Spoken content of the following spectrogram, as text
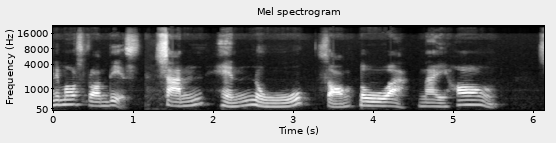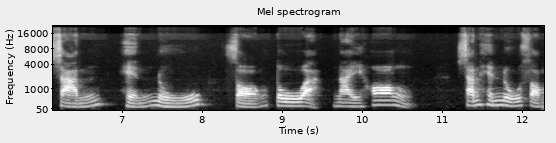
animals from this. ฉันเห็นหนูสองตัวในห้อง ฉันเห็นหนูสองตัวในห้อง ฉันเห็นหนูสอง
